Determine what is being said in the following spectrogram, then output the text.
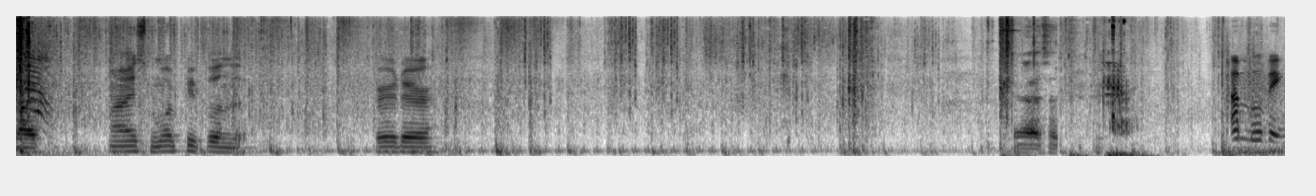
Nice. Nice, more people in the further. Yeah, so I'm moving.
